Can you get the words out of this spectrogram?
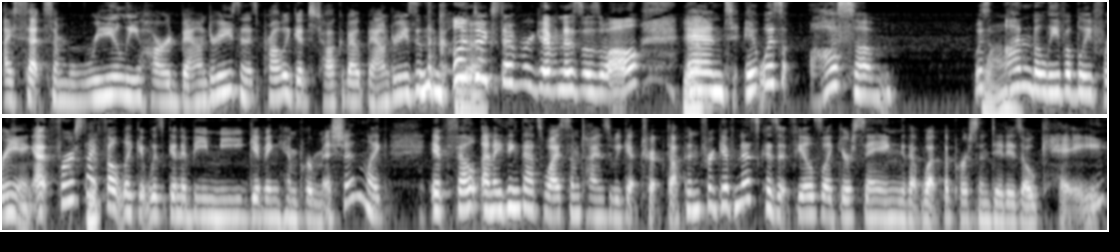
I set some really hard boundaries, and it's probably good to talk about boundaries in the context of forgiveness as well. Yeah. And it was awesome. It was Wow. unbelievably freeing. At first, I felt like it was going to be me giving him permission. Like it felt, and I think that's why sometimes we get tripped up in forgiveness because it feels like you're saying that what the person did is okay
